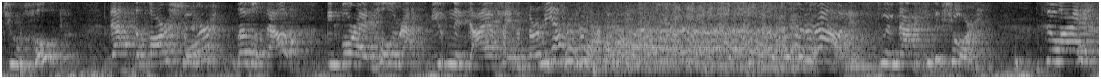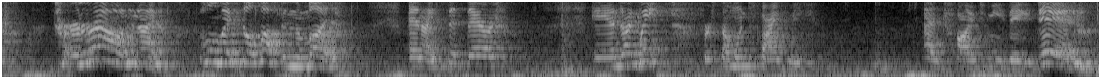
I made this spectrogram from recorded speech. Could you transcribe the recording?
to hope that the far shore levels out before I pull a Rasputin and die of hypothermia, turn around and swim back to the shore. So I turn around and I pull myself up in the mud, and I sit there and I wait for someone to find me. And find me they did.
